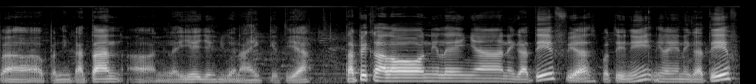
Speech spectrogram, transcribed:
uh, peningkatan uh, nilai Y yang juga naik gitu ya. Tapi kalau nilainya negatif ya seperti ini, nilainya negatif,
